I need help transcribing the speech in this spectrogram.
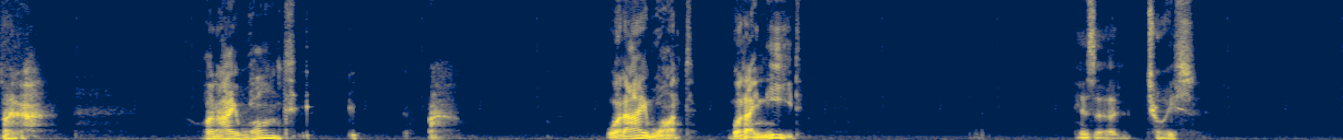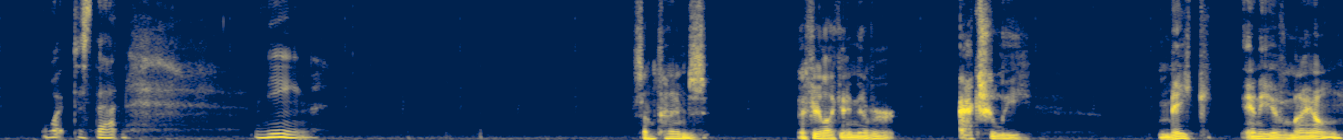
But uh, what I want what I want, what I need, is a choice. What does that mean? Sometimes I feel like I never actually make any of my own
